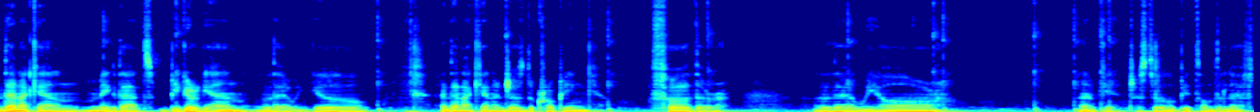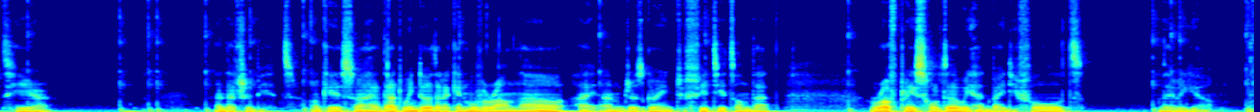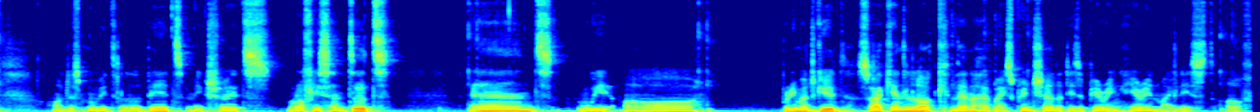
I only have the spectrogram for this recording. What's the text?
Then I can make that bigger again. There we go. And then I can adjust the cropping further. There we are okay just a little bit on the left here. And that should be it. Okay so I have that window that I can move around now. I am just going to fit it on that rough placeholder we had by default. There we go. I'll just move it a little bit make sure it's roughly centered. And we are pretty much good. So I can lock then I have my screen share that is appearing here in my list of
